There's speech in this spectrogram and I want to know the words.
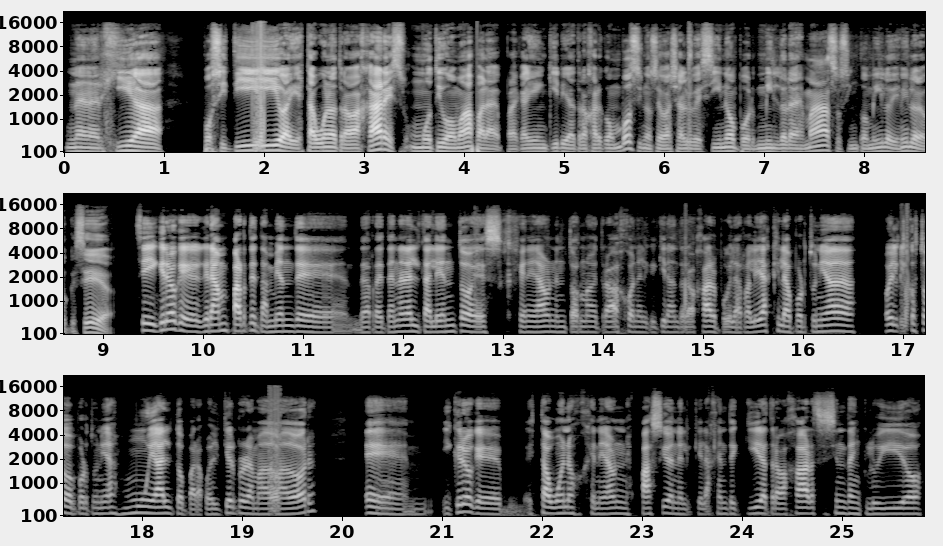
una energía positiva y está bueno trabajar, es un motivo más para, para que alguien quiera ir a trabajar con vos y no se vaya al vecino por mil dólares más o cinco mil o diez mil o lo que sea. Sí, creo que gran parte también de, retener el talento es generar un entorno de trabajo en el que quieran trabajar, porque la realidad es que la oportunidad, hoy el costo de oportunidad es muy alto para cualquier programador. eh, y creo que está bueno generar un espacio en el que la gente quiera trabajar, se sienta incluido.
